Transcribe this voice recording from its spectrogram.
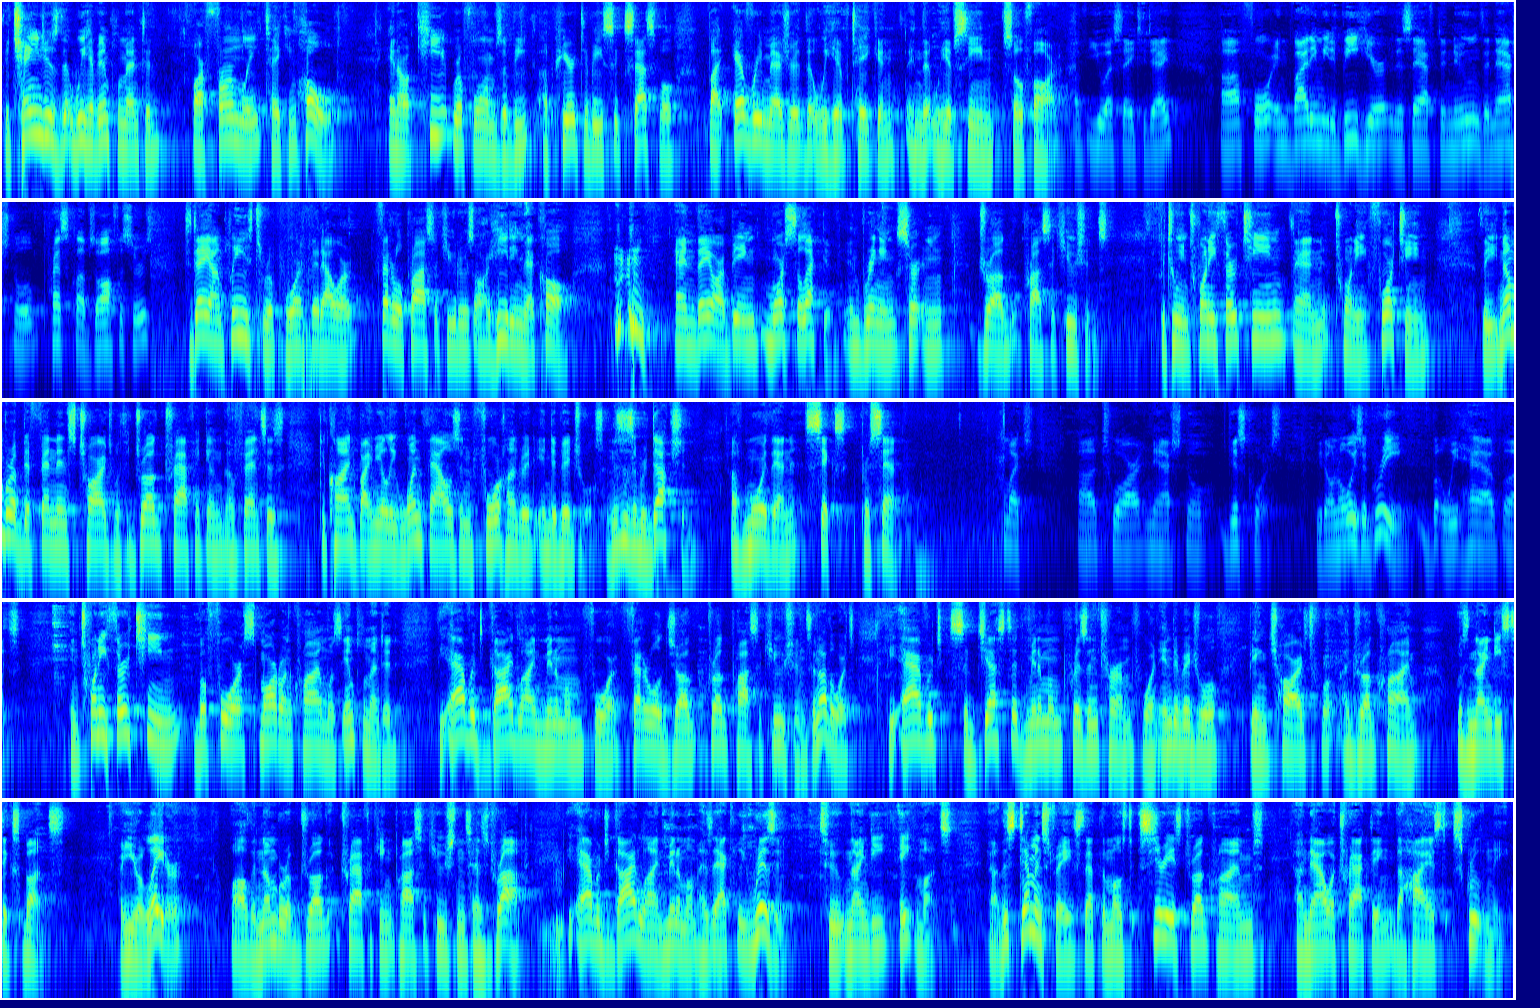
The changes that we have implemented are firmly taking hold, and our key reforms appear to be successful by every measure that we have taken and that we have seen so far. Of USA Today. Uh, for inviting me to be here this afternoon, the National Press Club's officers. Today, I'm pleased to report that our federal prosecutors are heeding that call, and they are being more selective in bringing certain drug prosecutions. Between 2013 and 2014, the number of defendants charged with drug trafficking offenses declined by nearly 1,400 individuals. And this is a reduction of more than 6%. Much uh, to our national discourse. We don't always agree, but we have. Uh... In 2013, before Smart on Crime was implemented, the average guideline minimum for federal drug, drug prosecutions, in other words, the average suggested minimum prison term for an individual being charged for a drug crime was 96 months. A year later, while the number of drug trafficking prosecutions has dropped, the average guideline minimum has actually risen to 98 months. Now, this demonstrates that the most serious drug crimes are now attracting the highest scrutiny.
